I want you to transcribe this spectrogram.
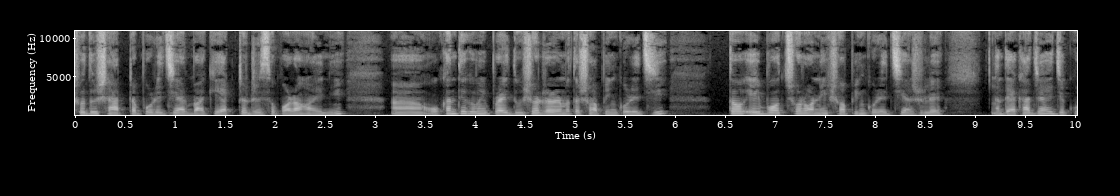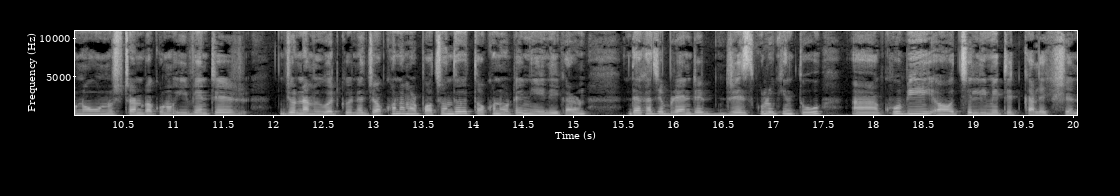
শুধু শার্টটা পরেছি আর বাকি একটা ড্রেসও পরা হয়নি। ওখান থেকে আমি প্রায় দুশো ডলারের মতো শপিং করেছি। তো এই বছর অনেক শপিং করেছি। আসলে দেখা যায় যে কোনো অনুষ্ঠান বা কোনো ইভেন্টের জন্য আমি ওয়েট করি না। যখন আমার পছন্দ হয় তখন ওটাই নিয়ে নিই। কারণ দেখা যায় ব্র্যান্ডেড ড্রেসগুলো কিন্তু খুবই হচ্ছে লিমিটেড কালেকশন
